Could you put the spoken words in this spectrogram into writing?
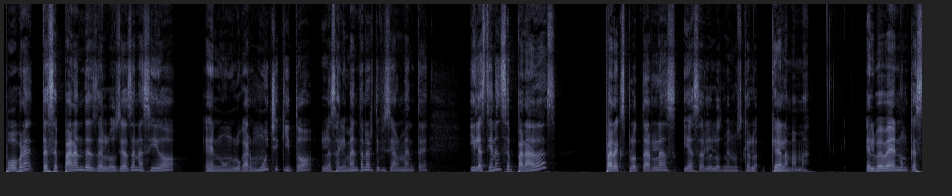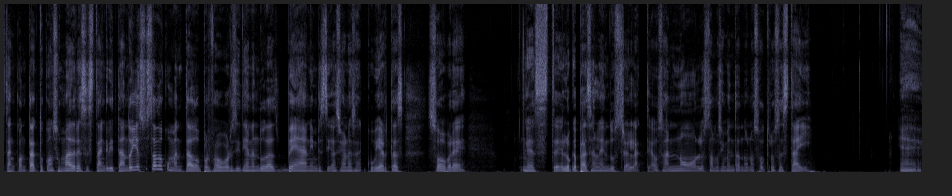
pobre, te separan desde los días de nacido en un lugar muy chiquito, las alimentan artificialmente y las tienen separadas para explotarlas y hacerle los mismos que, a la mamá. El bebé nunca está en contacto con su madre, se están gritando y eso está documentado. Por favor, si tienen dudas, vean investigaciones cubiertas sobre este, lo que pasa en la industria láctea. O sea, no lo estamos inventando nosotros, está ahí. Eh,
